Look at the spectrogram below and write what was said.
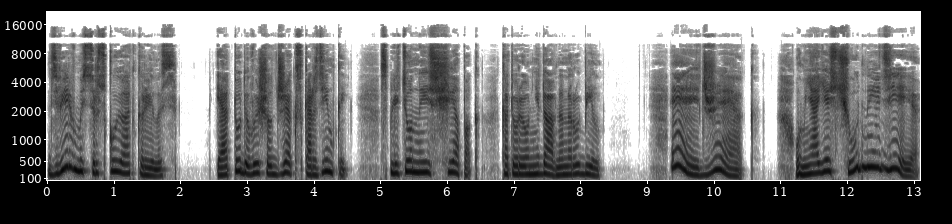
Дверь в мастерскую открылась, и оттуда вышел Джек с корзинкой, сплетенной из щепок, которые он недавно нарубил. «Эй, Джек, у меня есть чудная идея!»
